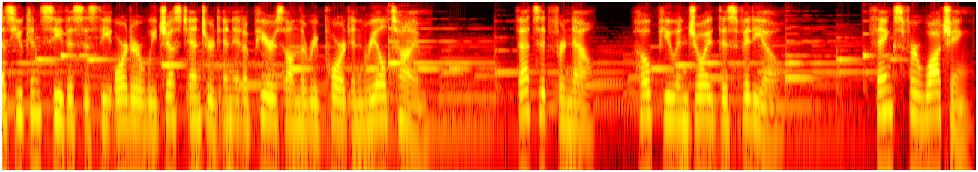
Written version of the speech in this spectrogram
As you can see this is the order we just entered and it appears on the report in real time. That's it for now, hope you enjoyed this video. Thanks for watching.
